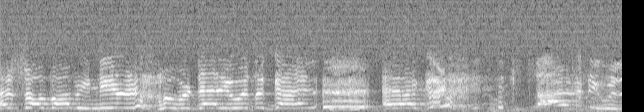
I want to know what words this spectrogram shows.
I saw Bobbie kneeling over Daddy with a gun, and I couldn't stop. And he was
